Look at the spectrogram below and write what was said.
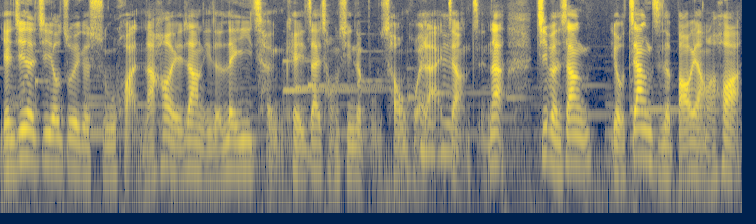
眼睛的肌肉做一个舒缓，然后也让你的泪液层可以再重新的补充回来，这样子。那基本上有这样子的保养的话。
